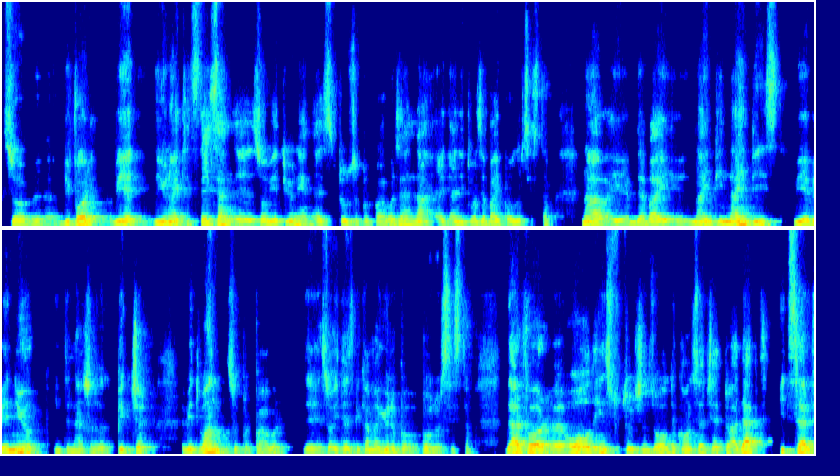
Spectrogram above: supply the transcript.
So uh, before we had the United States and Soviet Union as two superpowers, and, and it was a bipolar system. Now, um, by 1990s, we have a new international picture with one superpower, so it has become a unipolar system. Therefore, uh, all the institutions, all the concepts had to adapt itself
